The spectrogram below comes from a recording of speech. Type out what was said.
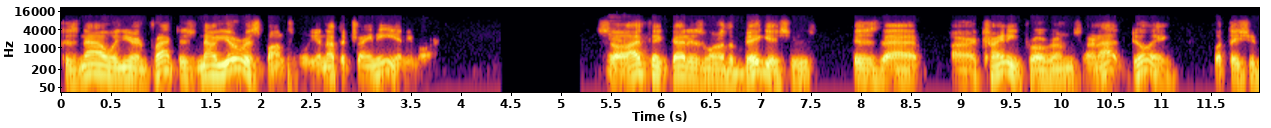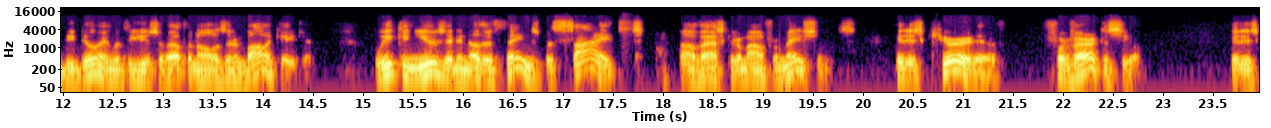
Because now, when you're in practice, now you're responsible. You're not the trainee anymore. So yeah. I think that is one of the big issues is that our training programs are not doing what they should be doing with the use of ethanol as an embolic agent. We can use it in other things besides uh, vascular malformations. It is curative for varicocele. It is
